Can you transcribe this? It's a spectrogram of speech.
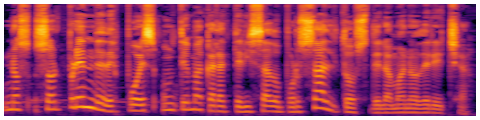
Nos sorprende después un tema caracterizado por saltos de la mano derecha.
